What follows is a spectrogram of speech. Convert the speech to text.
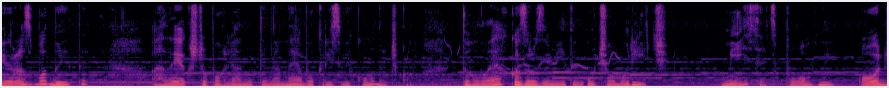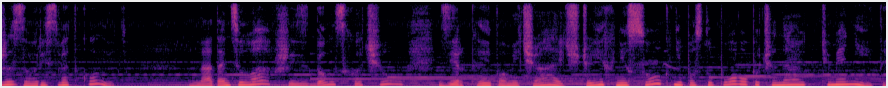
і розбудити. Але якщо поглянути на небо крізь віконечко, то легко зрозуміти, у чому річ. Місяць повний, отже, зорі святкують. Натанцювавшись до схочу, зірки помічають, що їхні сукні поступово починають тьмяніти,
